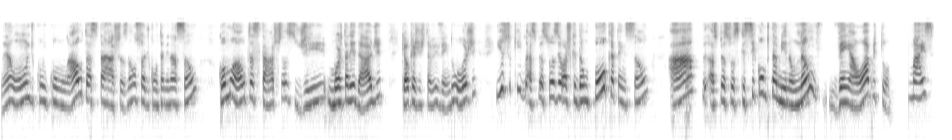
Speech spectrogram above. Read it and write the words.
né? onde com, com altas taxas, não só de contaminação, como altas taxas de mortalidade que é o que a gente está vivendo hoje. Isso que as pessoas, eu acho que dão pouca atenção a as pessoas que se contaminam não vêm a óbito, mas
